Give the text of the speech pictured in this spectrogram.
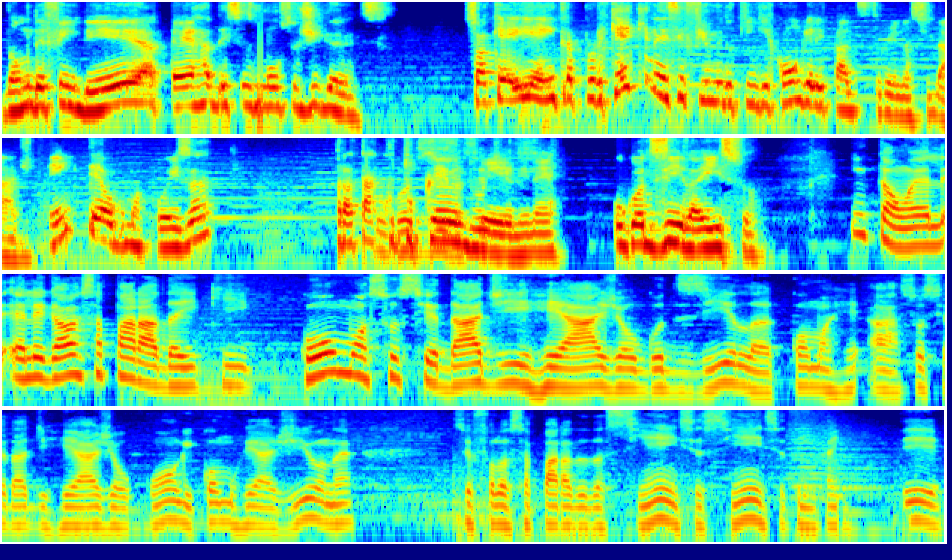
vamos defender a terra desses monstros gigantes. Só que aí entra, por que que nesse filme do King Kong ele tá destruindo a cidade? Tem que ter alguma coisa pra tá o cutucando Godzilla, ele, né? O Godzilla, isso. Então, é, é legal essa parada aí que como a sociedade reage ao Godzilla, como a, a, sociedade reage ao Kong, como reagiu, né? Você falou essa parada da ciência, ciência, tentar entender.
